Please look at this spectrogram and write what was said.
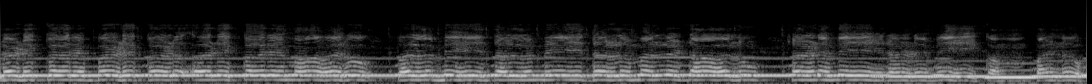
लड़कर, बढ़कर अड़कर मारो पल में दल में दल मल डालू, क्षण में रण में कंपन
